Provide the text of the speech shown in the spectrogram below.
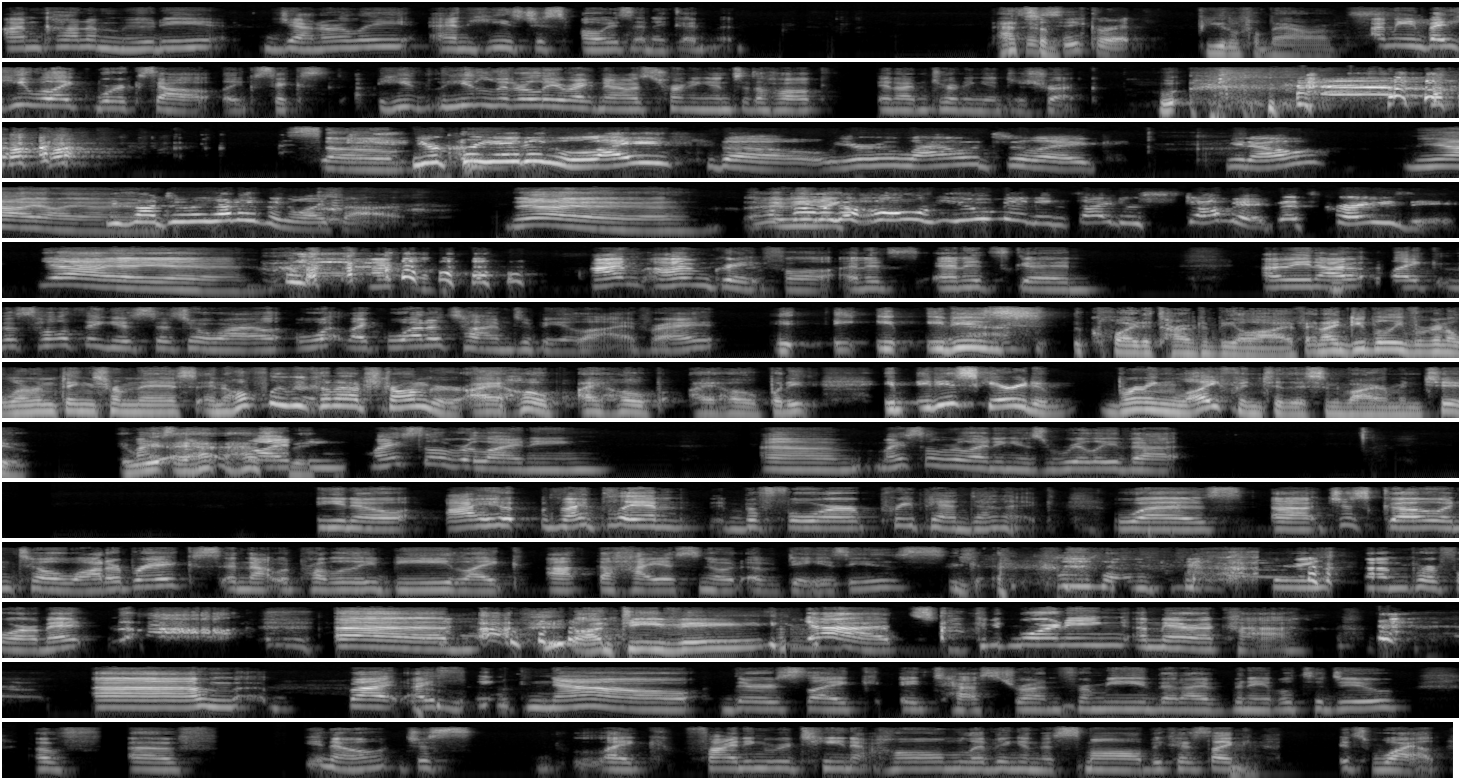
I'm kind of moody generally, and he's just always in a good mood. That's That's a a secret. beautiful balance. I mean, but he like works out like six. He he literally right now is turning into the Hulk, and I'm turning into Shrek. So You're creating life though. You're allowed to like, you know, yeah, yeah, yeah. he's yeah. not doing anything like that. Yeah, yeah, yeah. You're I mean, like, a whole human inside your stomach. That's crazy. Yeah, yeah, yeah. I'm I'm grateful, and it's and it's good. I mean, I like this whole thing is such a wild. What like what a time to be alive, right? it, it, it, it is quite a time to be alive and i do believe we're going to learn things from this and hopefully we come out stronger i hope i hope i hope but it, it, it is scary to bring life into this environment too it, My silver ha- to be lining, my silver lining, um, my silver lining is really that you know i my plan before pre-pandemic was uh just go until water breaks and that would probably be like at the highest note of daisies. Hearing them perform it um on tv yeah it's good morning america. Um but i think now there's like a test run for me that i've been able to do of of you know just like finding routine at home living in the small because like mm-hmm. it's wild.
